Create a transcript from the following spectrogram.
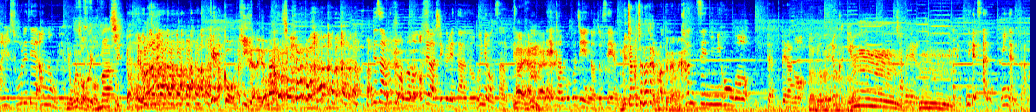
あれそれであんな盛り上いやがる俺もそれ今知った結構聞いたねこの話。でさ向こうのお世話してくれたあのウニョンさんって、はいはいはい、ね韓国人の女性やめちゃくちゃ仲良くなってたよね。完全に日本語ペラッペラのうん読める書けうる喋れるうーん。で さみんなでさあの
